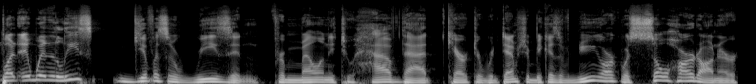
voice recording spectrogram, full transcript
but it would at least give us a reason for Melanie to have that character redemption because if New York was so hard on her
